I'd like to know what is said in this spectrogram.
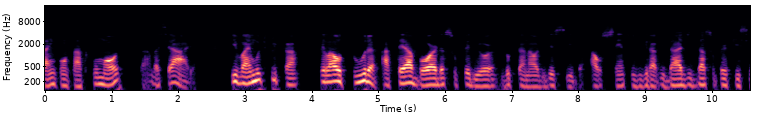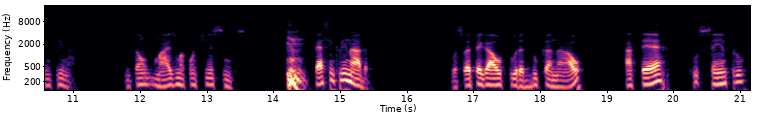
está em contato com o molde, tá? vai ser a área, e vai multiplicar pela altura até a borda superior do canal de descida, ao centro de gravidade da superfície inclinada. Então, mais uma continha simples. Peça inclinada. Você vai pegar a altura do canal até o centro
